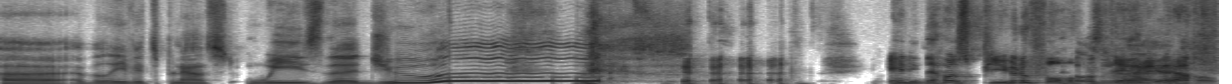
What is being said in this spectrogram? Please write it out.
Uh, I believe it's pronounced Wheeze the Jew. Andy, that was beautiful. That was really Yeah, good. I know.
